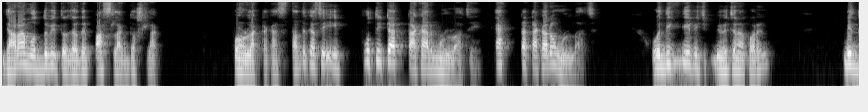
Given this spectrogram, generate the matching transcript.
যারা মধ্যবিত্ত, যাদের পাঁচ লাখ, দশ লাখ, পনেরো লাখ টাকা আছে, তাদের কাছে এই প্রতিটা টাকার মূল্য আছে। একটা টাকারও মূল্য আছে। ওই দিক দিয়ে বিবেচনা করেন, বৃদ্ধ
